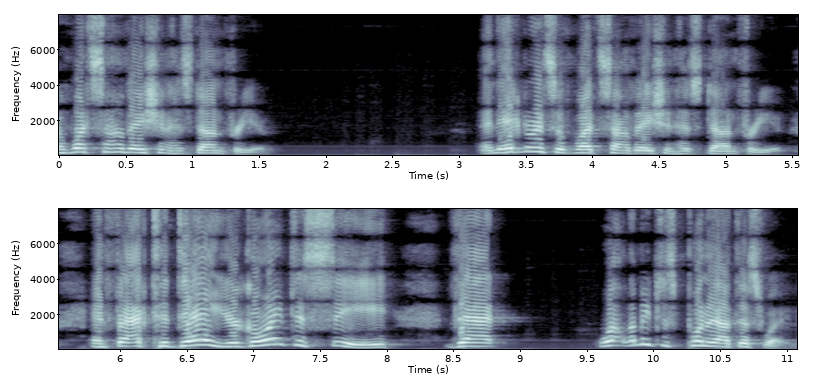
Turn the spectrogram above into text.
of what salvation has done for you. And ignorance of what salvation has done for you. In fact, today you're going to see that, well, let me just point it out this way.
